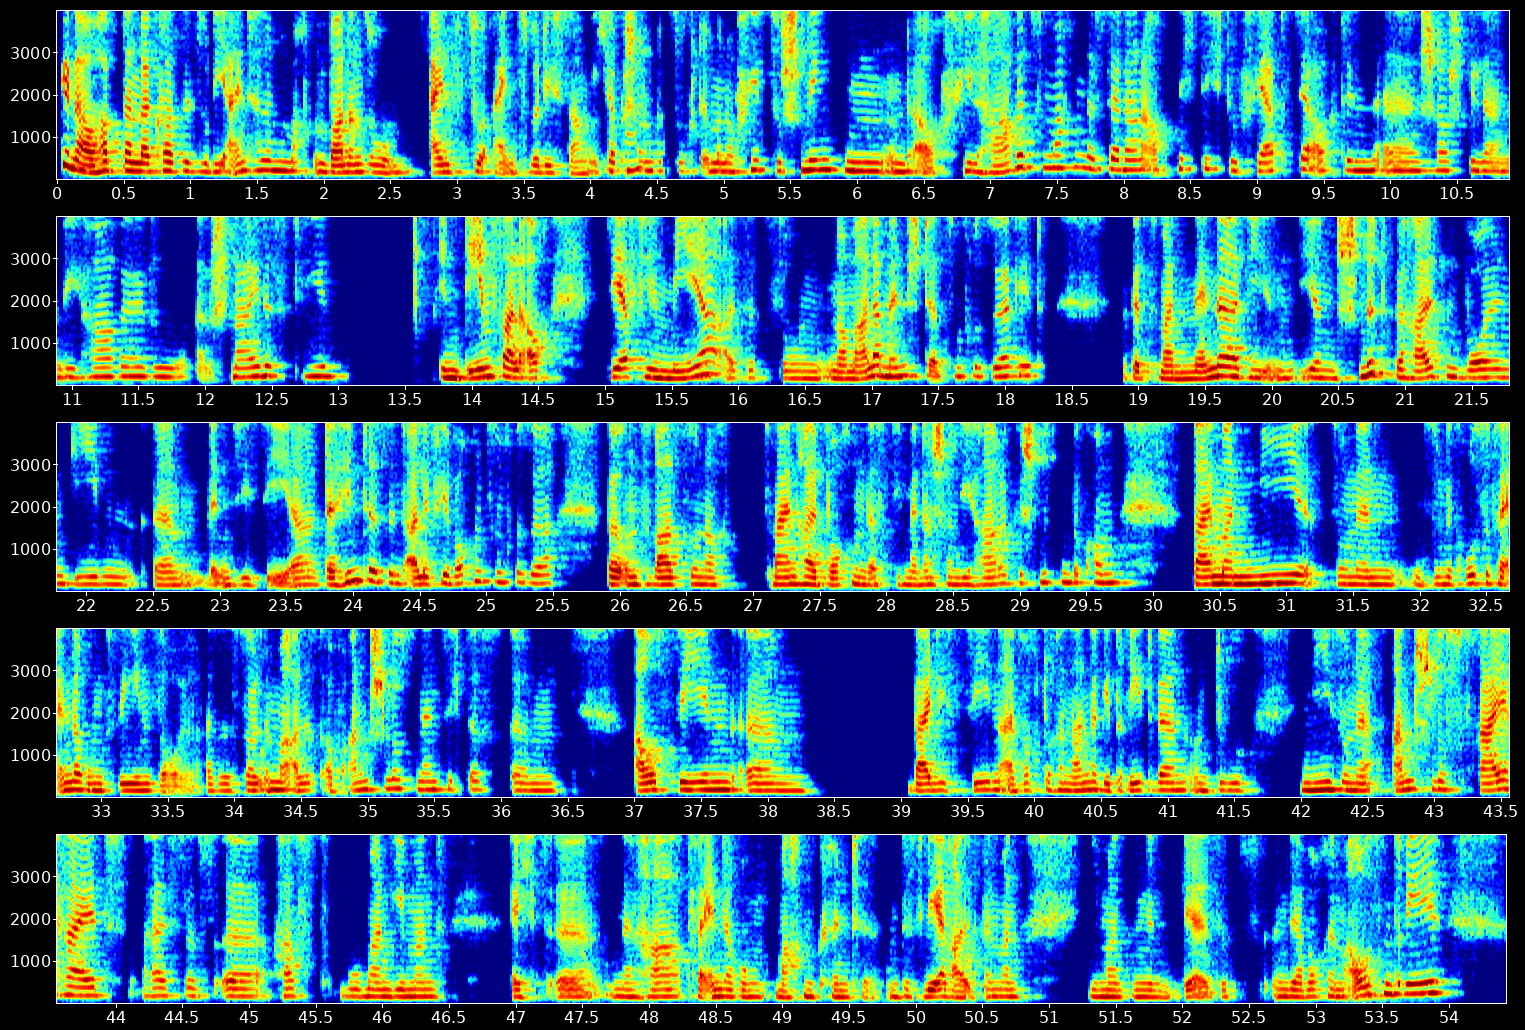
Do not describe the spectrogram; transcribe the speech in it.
genau, habe dann da quasi so die Einteilung gemacht und war dann so eins zu eins, würde ich sagen. Ich habe mhm. schon versucht, immer noch viel zu schminken und auch viel Haare zu machen. Das ist ja dann auch wichtig. Du färbst ja auch den äh, Schauspielern die Haare, du äh, schneidest die in dem Fall auch sehr viel mehr als jetzt so ein normaler Mensch, der zum Friseur geht. Ich sage jetzt mal Männer, die ihren Schnitt behalten wollen, gehen, ähm, wenn sie sehr dahinter sind, alle vier Wochen zum Friseur. Bei uns war es so nach zweieinhalb Wochen, dass die Männer schon die Haare geschnitten bekommen, weil man nie so, einen, so eine große Veränderung sehen soll. Also es soll immer alles auf Anschluss, nennt sich das, ähm, aussehen. Ähm, weil die Szenen einfach durcheinander gedreht werden und du nie so eine Anschlussfreiheit, heißt es, äh, hast, wo man jemand echt äh, eine Haarveränderung machen könnte. Und das wäre halt, wenn man jemanden, der ist jetzt in der Woche im Außendreh,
